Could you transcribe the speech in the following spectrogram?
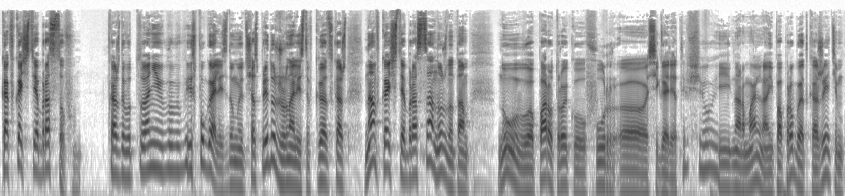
Как в качестве образцов. Каждый вот они испугались, думают, сейчас придут журналисты, скажут, нам в качестве образца нужно там ну, пару-тройку фур э, сигарет, и все, и нормально. И попробуй откажи этим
